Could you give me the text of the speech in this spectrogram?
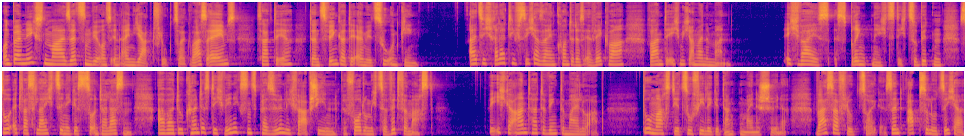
Und beim nächsten Mal setzen wir uns in ein Jagdflugzeug. Was, Ames? sagte er, dann zwinkerte er mir zu und ging. Als ich relativ sicher sein konnte, dass er weg war, wandte ich mich an meinen Mann. Ich weiß, es bringt nichts, dich zu bitten, so etwas Leichtsinniges zu unterlassen, aber du könntest dich wenigstens persönlich verabschieden, bevor du mich zur Witwe machst. Wie ich geahnt hatte, winkte Milo ab. Du machst dir zu viele Gedanken, meine Schöne. Wasserflugzeuge sind absolut sicher,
